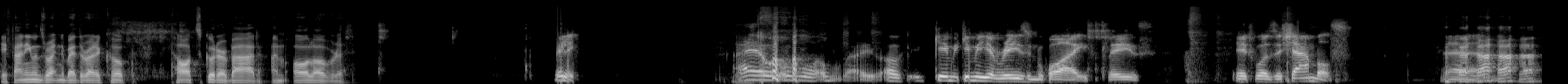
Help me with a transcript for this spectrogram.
If anyone's writing about the Ryder Cup, thoughts good or bad, I'm all over it. Really? I, oh, oh, oh, give me give me a reason why, please. It was a shambles. Um,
